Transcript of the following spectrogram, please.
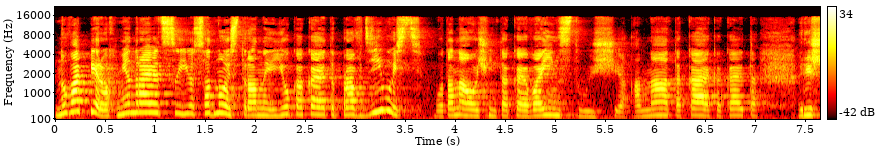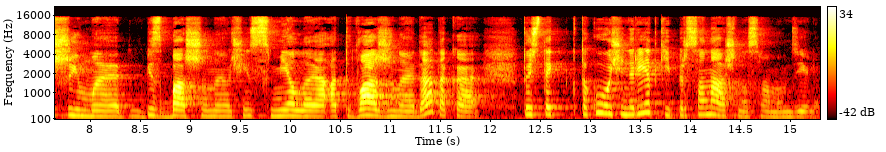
Ну, во-первых, мне нравится ее, с одной стороны, ее какая-то правдивость. Вот она очень такая воинствующая. Она такая какая-то решимая, безбашенная, очень смелая, отважная, да, такая. То есть так, такой очень редкий персонаж на самом деле.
